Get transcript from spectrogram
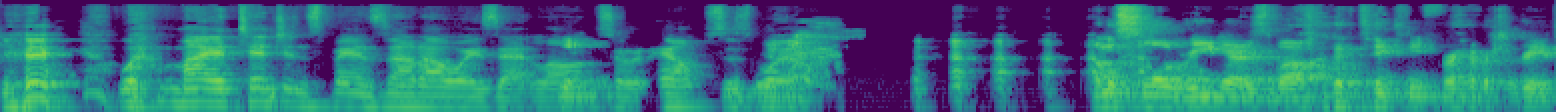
Well my attention span's not always that long so it helps as well. I'm a slow reader as well. It takes me forever to read.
